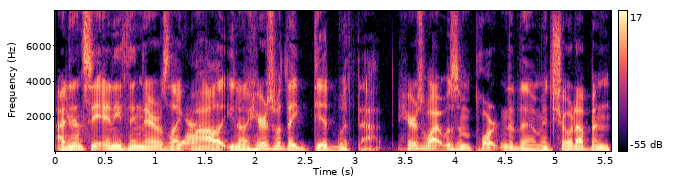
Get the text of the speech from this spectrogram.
I didn't see anything there. It was like, Yeah. wow, you know, here's what they did with that. Here's why it was important to them. It showed up in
